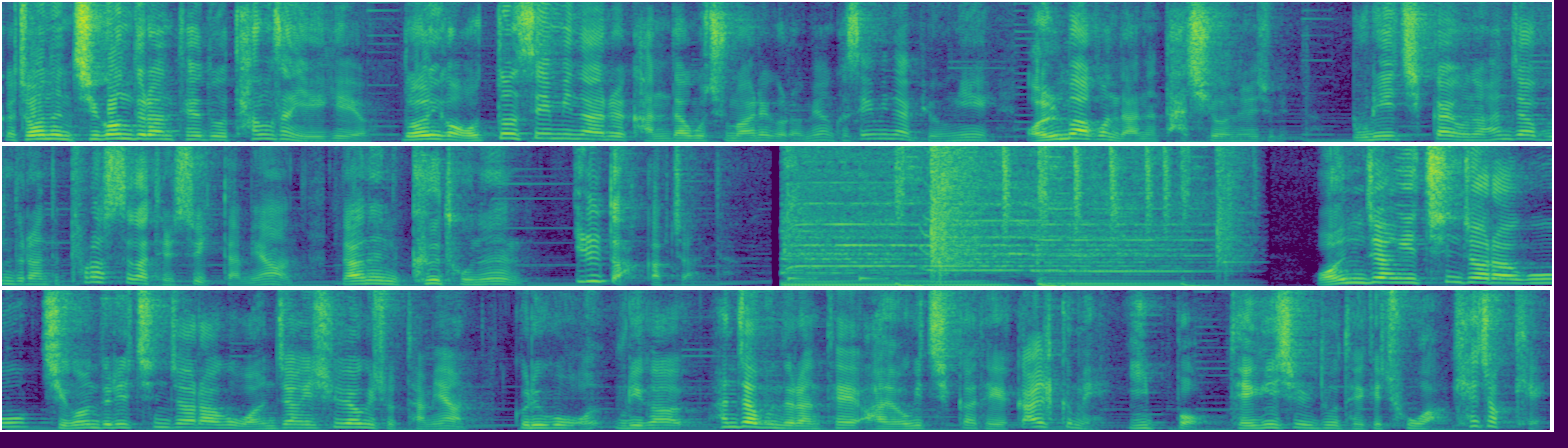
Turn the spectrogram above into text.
그러니까 저는 직원들한테도 항상 얘기해요. 너희가 어떤 세미나를 간다고 주말에 그러면 그 세미나 비용이 얼마건 나는 다 지원을 해주겠다. 우리 치과에 오는 환자분들한테 플러스가 될 수 있다면 나는 그 돈은 1도 아깝지 않다. 원장이 친절하고 직원들이 친절하고 원장이 실력이 좋다면 그리고 우리가 환자분들한테 아 여기 치과 되게 깔끔해 이뻐 대기실도 되게 좋아 쾌적해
